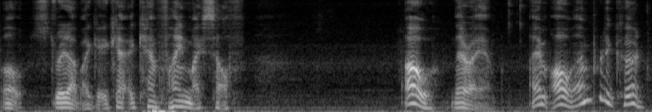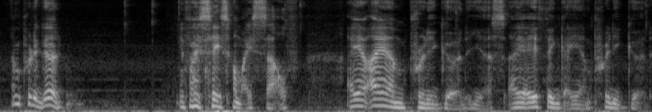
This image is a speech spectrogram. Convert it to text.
Oh, straight up, I, I, can't, I can't find myself. Oh, there I am. I'm, oh, I'm pretty good. I'm pretty good. If I say so myself. I am, I am pretty good, yes. I, I think I am pretty good.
